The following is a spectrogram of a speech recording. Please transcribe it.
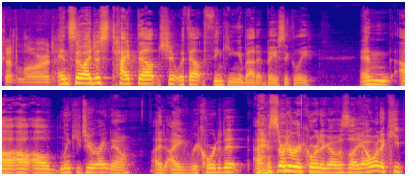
Good lord. And so I just typed out shit without thinking about it, basically. And I'll, I'll, I'll link you to it right now. I, I recorded it. I started recording. I was like, I want to keep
